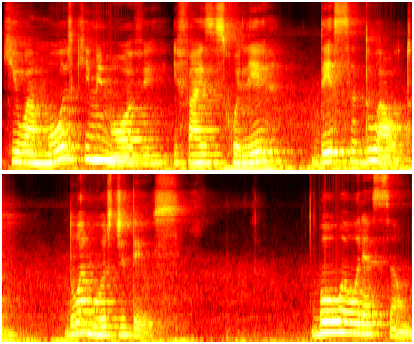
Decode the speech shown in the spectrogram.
Que o amor que me move e faz escolher desça do alto, do amor de Deus. Boa oração.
